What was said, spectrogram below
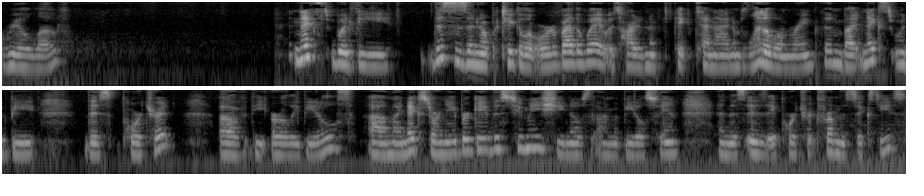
Real Love. Next would be this is in no particular order, by the way. It was hard enough to pick 10 items, let alone rank them. But next would be this portrait of the early Beatles. Uh, my next door neighbor gave this to me. She knows that I'm a Beatles fan, and this is a portrait from the 60s.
